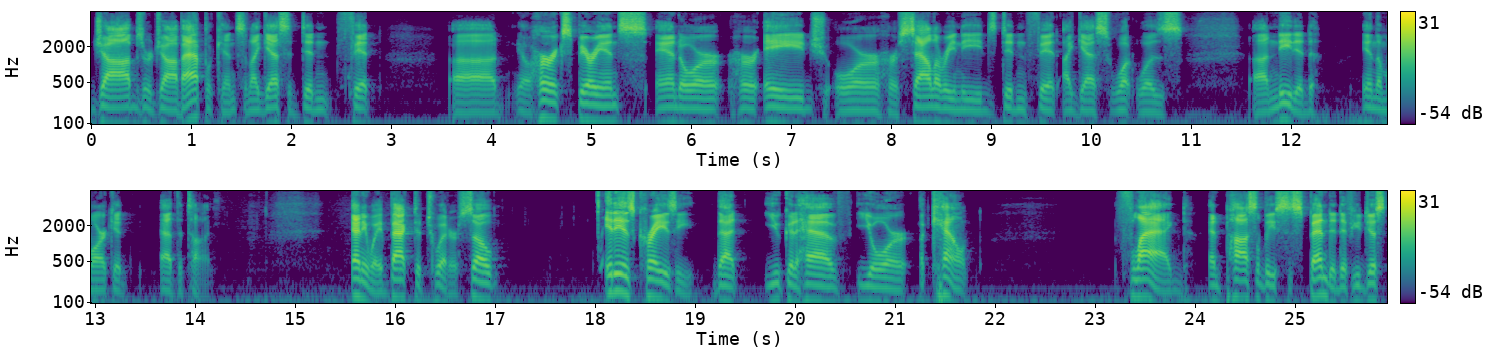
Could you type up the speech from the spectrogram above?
jobs or job applicants, and I guess it didn't fit. Uh, you know her experience and or her age or her salary needs didn't fit i guess what was uh, needed in the market at the time anyway back to twitter so it is crazy that you could have your account flagged and possibly suspended if you just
